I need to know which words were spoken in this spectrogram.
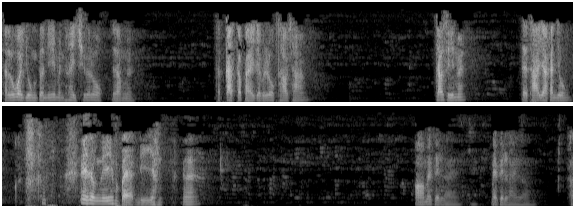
ถ้ารู้ว่ายุงตัวนี้มันให้เชื้อโรคจะทำไงถ้ากัดเข้าไปจะเป็นโรคเท้าช้าง เจ้าศีลไหม แต่ทายากันยุงไอ้ตรงนี้แปลกดียังนะอ๋อไม่เป็นไร ไม่เป็นไรหรอกเขา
